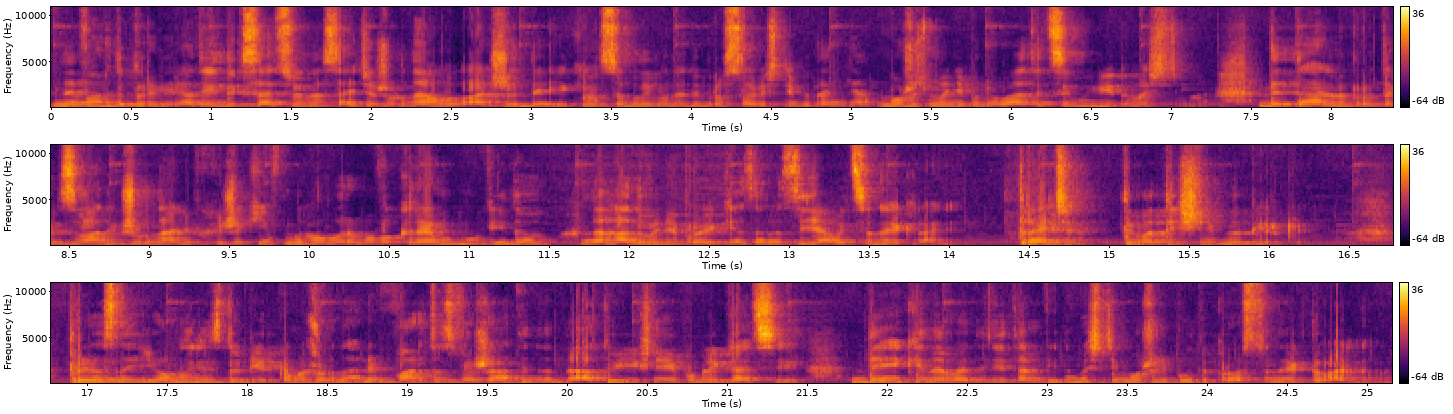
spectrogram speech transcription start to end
Не варто перевіряти індексацію на сайті журналу, адже деякі особливо недобросовісні видання можуть маніпулювати цими відомостями. Детально про так званих журналів хижаків ми говоримо в окремому відео, нагадування про яке зараз з'явиться на екрані. Третє тематичні добірки. При ознайомленні з добірками журналів варто зважати на дату їхньої публікації. Деякі наведені там відомості можуть бути просто неактуальними.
